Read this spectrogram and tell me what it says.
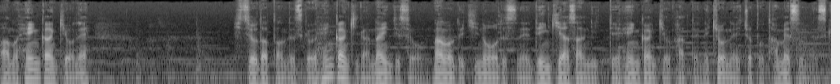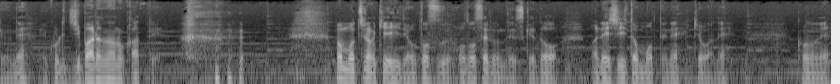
あの変換器をね、必要だったんですけど、変換器がないんですよ。なので昨日ですね、電気屋さんに行って変換器を買ってね、今日ね、ちょっと試すんですけどね、これ自腹なのかって。まもちろん経費で落とす、落とせるんですけど、まあ、レシートを持ってね、今日はね、このね、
